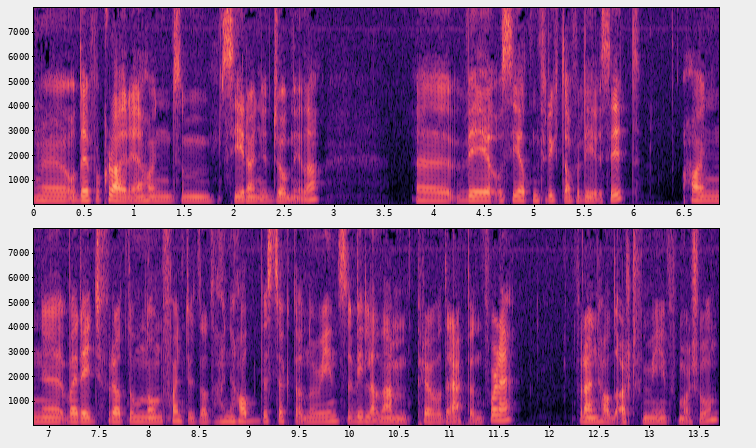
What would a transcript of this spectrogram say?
Uh, og det forklarer han som sier han er Johnny, da, uh, ved å si at han frykta for livet sitt. Han eh, var redd for at om noen fant ut at han hadde besøkt av Noreen, så ville de prøve å drepe han for det, for han hadde altfor mye informasjon.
